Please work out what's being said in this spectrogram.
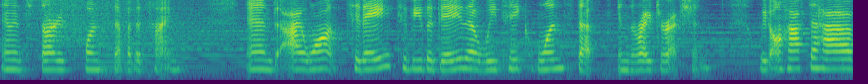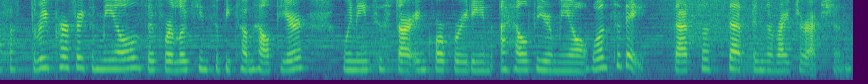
and it starts one step at a time. And I want today to be the day that we take one step in the right direction. We don't have to have three perfect meals if we're looking to become healthier. We need to start incorporating a healthier meal once a day. That's a step in the right direction.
